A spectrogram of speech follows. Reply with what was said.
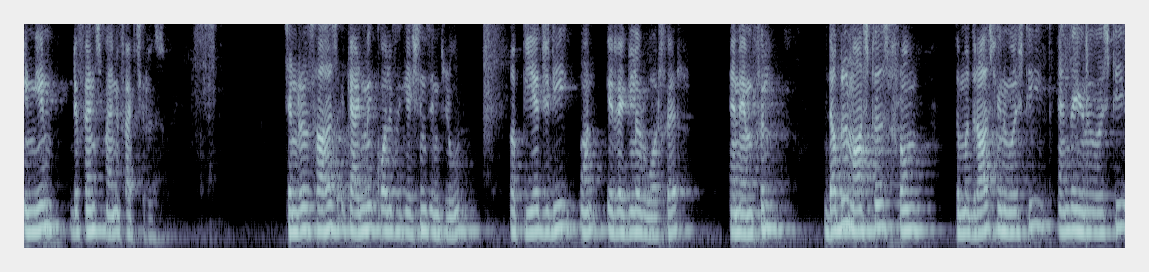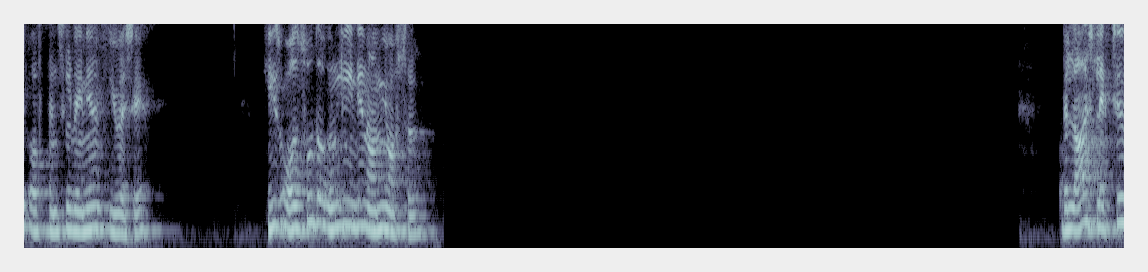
Indian Defense Manufacturers. General Saha's academic qualifications include a PhD on irregular warfare, an MPhil, double masters from the Madras University and the University of Pennsylvania, USA. He is also the only Indian Army officer The last lecture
